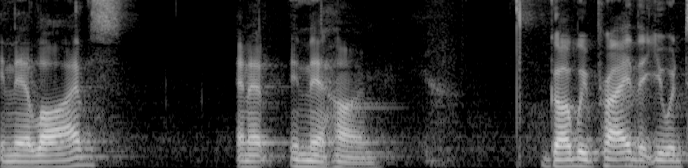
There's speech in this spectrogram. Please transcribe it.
in their lives and in their home. God, we pray that you would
